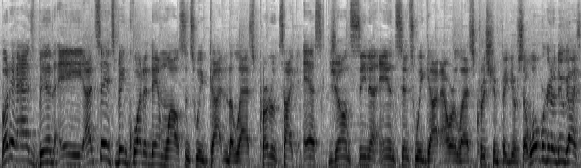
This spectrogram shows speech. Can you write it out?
but it has been a, I'd say it's been quite a damn while since we've gotten the last prototype-esque John Cena and since we got our last Christian figure. So what we're going to do, guys,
